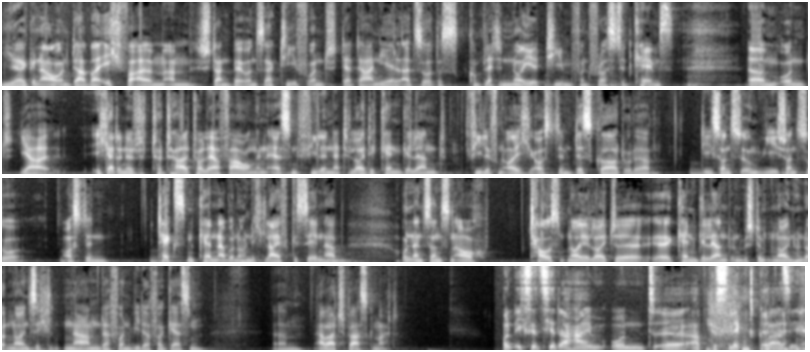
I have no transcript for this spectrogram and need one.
Ja, genau. Und da war ich vor allem am Stand bei uns aktiv und der Daniel, also das komplette neue Team von Frosted Games. Ähm, und ja, ich hatte eine total tolle Erfahrung in Essen, viele nette Leute kennengelernt, viele von euch aus dem Discord oder die sonst irgendwie schon so aus den Texten kennen, aber noch nicht live gesehen habe. Und ansonsten auch tausend neue Leute äh, kennengelernt und bestimmt 990 Namen davon wieder vergessen. Ähm, aber hat Spaß gemacht. Und ich sitze hier daheim und äh, habe geslackt quasi.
